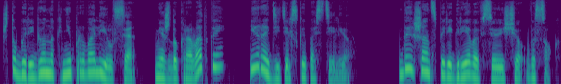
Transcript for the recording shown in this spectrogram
чтобы ребенок не провалился между кроваткой и родительской постелью. Да и шанс перегрева все еще высок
